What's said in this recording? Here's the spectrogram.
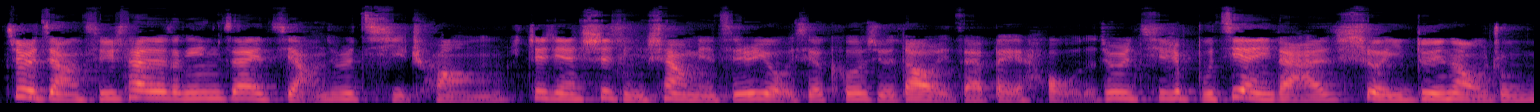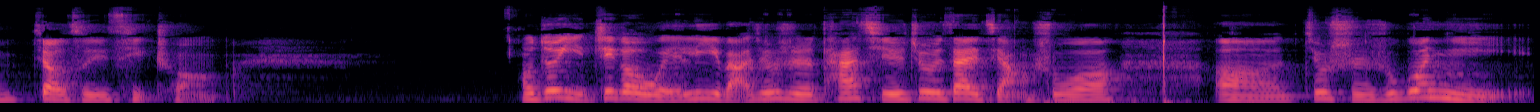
就是讲，其实他就在跟你在讲，就是起床这件事情上面，其实有一些科学道理在背后的。就是其实不建议大家设一堆闹钟叫自己起床。我就以这个为例吧，就是他其实就是在讲说，呃，就是如果你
